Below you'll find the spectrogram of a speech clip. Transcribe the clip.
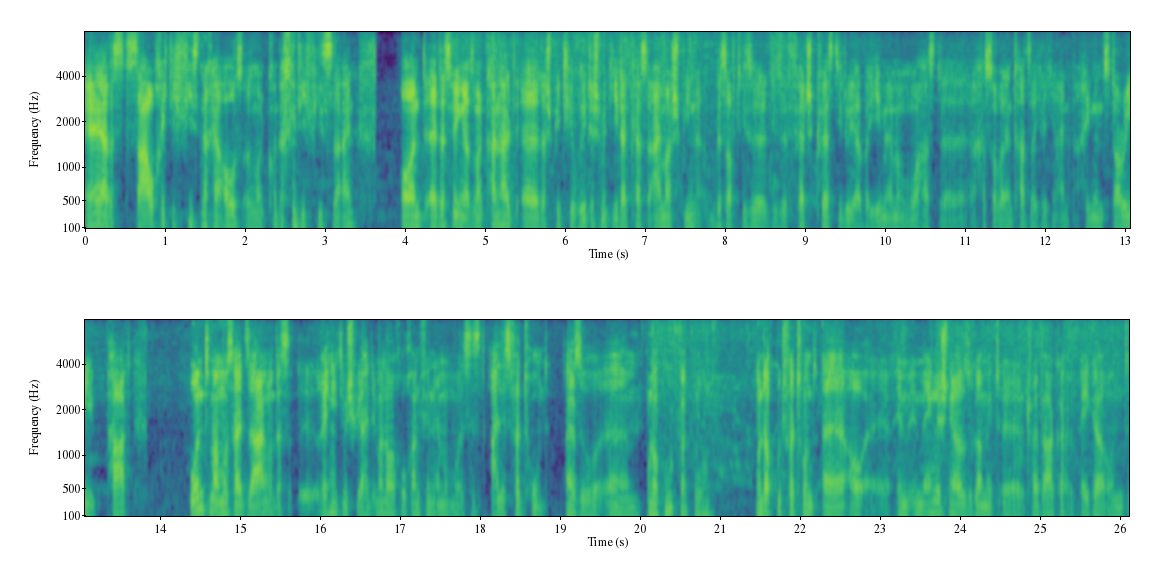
ja, ja, das sah auch richtig fies nachher aus. Also man konnte richtig fies sein. Und äh, deswegen, also man kann halt äh, das Spiel theoretisch mit jeder Klasse einmal spielen, bis auf diese, diese Fetch-Quest, die du ja bei jedem MMO hast, äh, hast du aber dann tatsächlich einen eigenen Story-Part. Und man muss halt sagen, und das äh, rechne ich dem Spiel halt immer noch hoch an für ein MMO, es ist alles vertont. Also ähm, Und auch gut vertont. Und auch gut vertont. Äh, auch, äh, im, im, Englischen ja sogar mit Troy Barker, Baker und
